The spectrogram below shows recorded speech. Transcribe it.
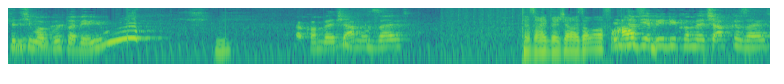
Finde ich immer gut bei Baby. Uh. Da kommen welche abgeseilt. Da seien welche also auf. Hinter auf. dir, Baby, kommen welche abgeseilt.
